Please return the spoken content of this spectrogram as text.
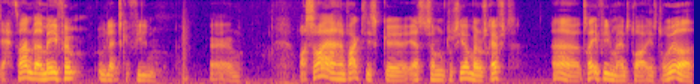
Ja. Ja, så har han været med i fem udlandske film. Øh, og så er han faktisk, øh, ja, som du siger, manuskript. Der er tre film, han har instrueret.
